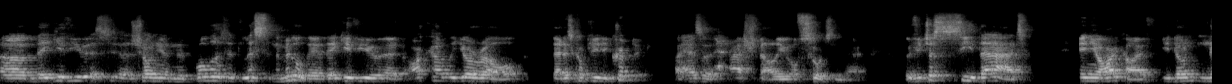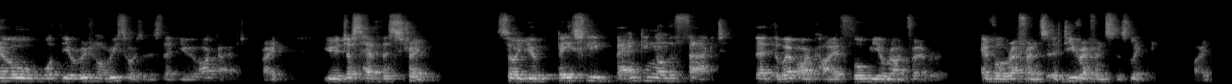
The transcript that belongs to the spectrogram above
uh, they give you, as uh, shown in the bulleted list in the middle there, they give you an archival URL that is completely cryptic. It has a hash value of sorts in there. If you just see that in your archive, you don't know what the original resource is that you archived, right? You just have this string. So you're basically banking on the fact that the web archive will be around forever and will reference, uh, dereference this link, right?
